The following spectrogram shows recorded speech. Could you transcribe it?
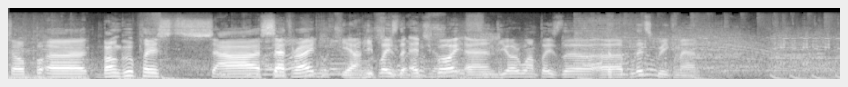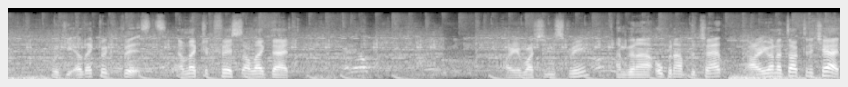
So uh, Bangu plays uh, Seth, right? Yeah, he plays the Edge Boy, and the other one plays the uh, Blitzkrieg Man with the Electric Fists. Electric Fist, I like that. Are you watching the stream? I'm gonna open up the chat. Are you gonna talk to the chat?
